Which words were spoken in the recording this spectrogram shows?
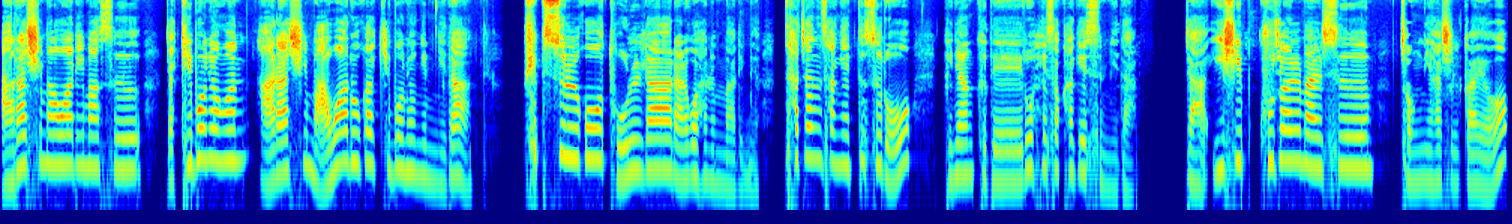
아라시마와리마스. 자, 기본형은 아라시마와루가 기본형입니다. 휩쓸고 돌다라고 하는 말입니다. 사전상의 뜻으로 그냥 그대로 해석하겠습니다. 자, 29절 말씀 정리하실까요?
